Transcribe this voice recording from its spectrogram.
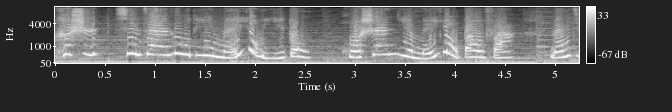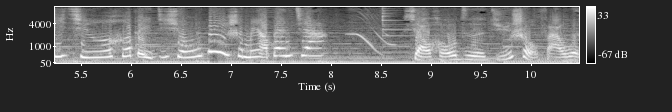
可是现在陆地没有移动，火山也没有爆发，南极企鹅和北极熊为什么要搬家？小猴子举手发问：“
